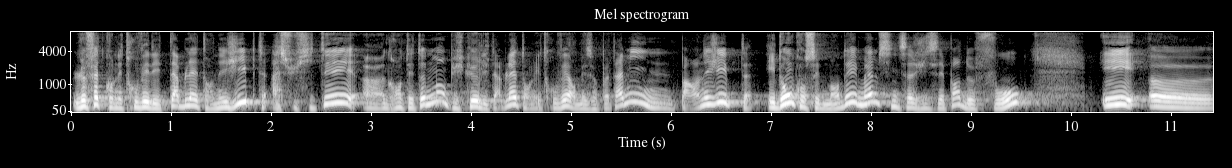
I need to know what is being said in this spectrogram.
le fait qu'on ait trouvé des tablettes en Égypte a suscité un grand étonnement, puisque les tablettes, on les trouvait en Mésopotamie, pas en Égypte. Et donc on s'est demandé, même s'il ne s'agissait pas de faux, et euh,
